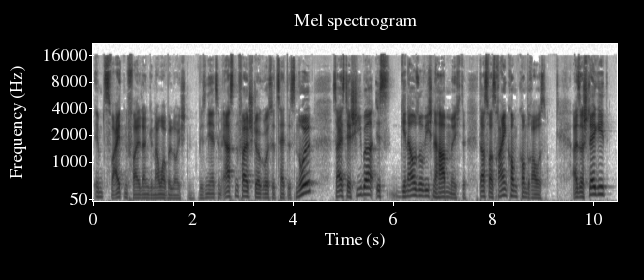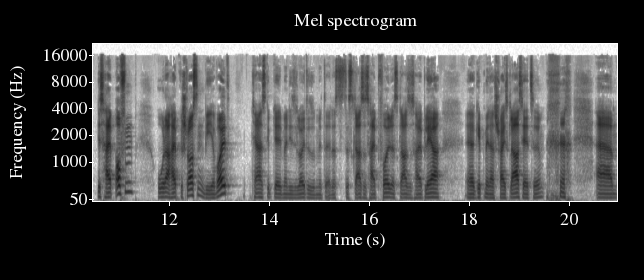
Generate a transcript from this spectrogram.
im zweiten Fall dann genauer beleuchten. Wir sind ja jetzt im ersten Fall, Störgröße Z ist 0. Das heißt, der Schieber ist genauso, wie ich ihn haben möchte. Das, was reinkommt, kommt raus. Also das Stellgiet ist halb offen oder halb geschlossen, wie ihr wollt. Ja, es gibt ja immer diese Leute so mit, äh, das, das Glas ist halb voll, das Glas ist halb leer. Äh, gib mir das scheiß Glas jetzt. ähm,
